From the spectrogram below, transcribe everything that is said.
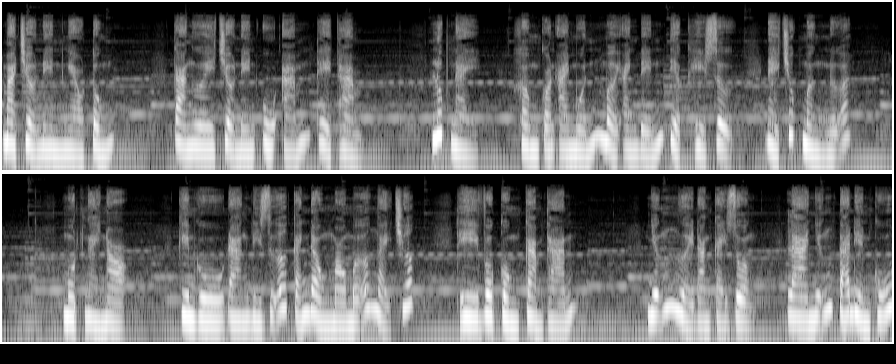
mà trở nên nghèo túng. Cả người trở nên u ám thê thảm. Lúc này, không còn ai muốn mời anh đến tiệc hỷ sự để chúc mừng nữa. Một ngày nọ, Kim Gù đang đi giữa cánh đồng màu mỡ ngày trước thì vô cùng cảm thán. Những người đang cày ruộng là những tá điền cũ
